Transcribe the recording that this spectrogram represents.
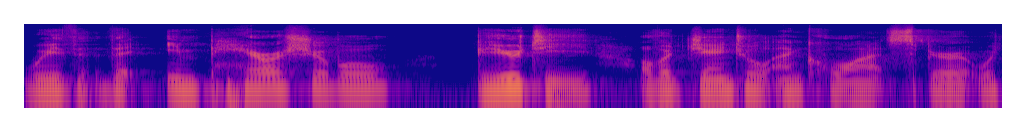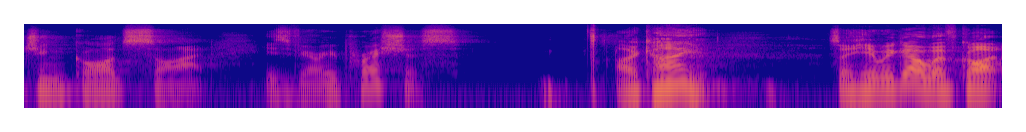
with the imperishable beauty of a gentle and quiet spirit, which in God's sight is very precious. Okay, so here we go. We've got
